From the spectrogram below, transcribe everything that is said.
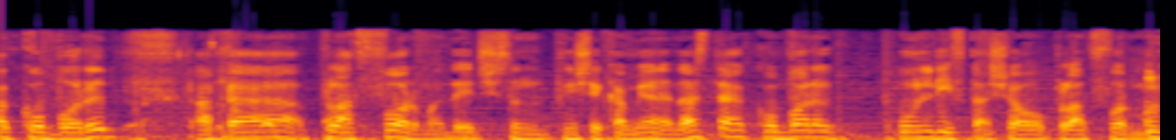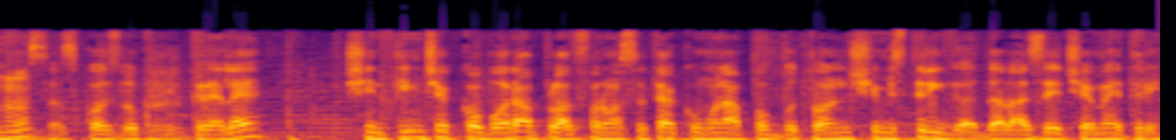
A coborât, avea platformă, deci sunt niște camioane de-astea, coboară cu un lift, așa, o platformă, uh-huh. ca să scoți lucruri grele, și în timp ce cobora platforma, stătea cu mâna pe buton și îmi strigă de la 10 metri.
